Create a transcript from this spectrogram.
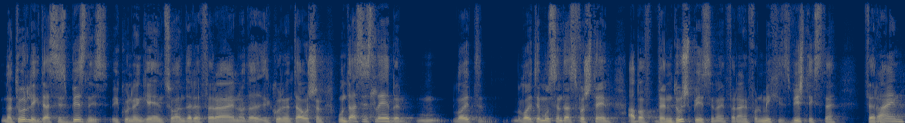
natürlich, das ist Business. Wir können gehen zu anderen Vereinen oder wir können tauschen und das ist Leben. Leute, Leute müssen das verstehen. Aber wenn du spielst in einem Verein, für mich ist das Wichtigste, Verein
